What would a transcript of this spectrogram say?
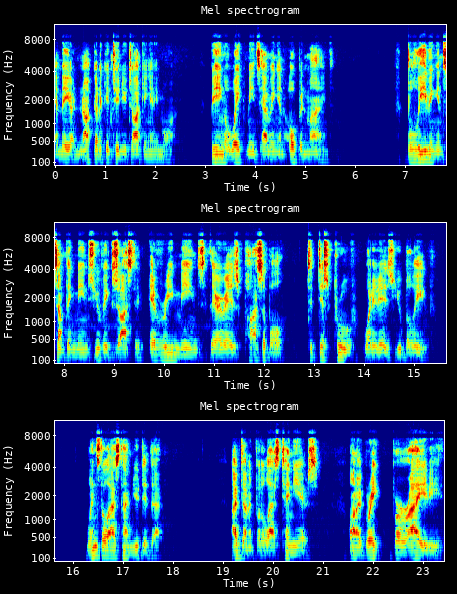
and they are not going to continue talking anymore. Being awake means having an open mind. Believing in something means you've exhausted every means there is possible to disprove what it is you believe. When's the last time you did that? I've done it for the last 10 years on a great variety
